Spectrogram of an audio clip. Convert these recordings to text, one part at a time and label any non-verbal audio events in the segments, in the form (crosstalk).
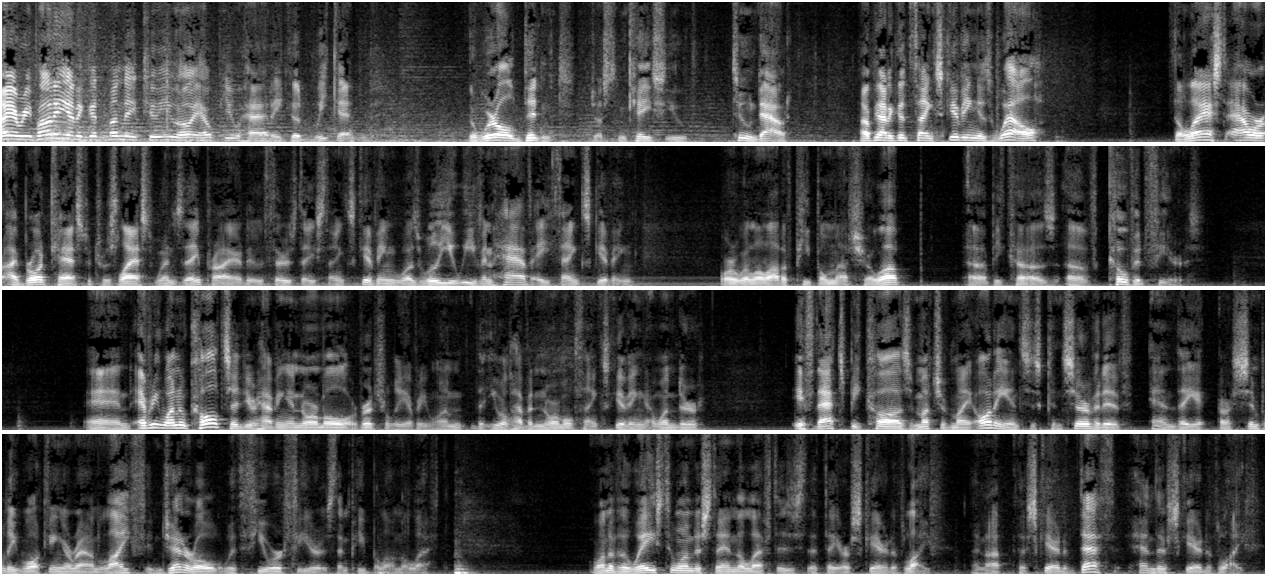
Hi, everybody, and a good Monday to you. I hope you had a good weekend. The world didn't, just in case you tuned out. I hope you had a good Thanksgiving as well. The last hour I broadcast, which was last Wednesday prior to Thursday's Thanksgiving, was Will you even have a Thanksgiving? Or will a lot of people not show up uh, because of COVID fears? And everyone who called said you're having a normal, or virtually everyone, that you will have a normal Thanksgiving. I wonder if that's because much of my audience is conservative and they are simply walking around life in general with fewer fears than people on the left. One of the ways to understand the left is that they are scared of life. They're not they're scared of death and they're scared of life.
